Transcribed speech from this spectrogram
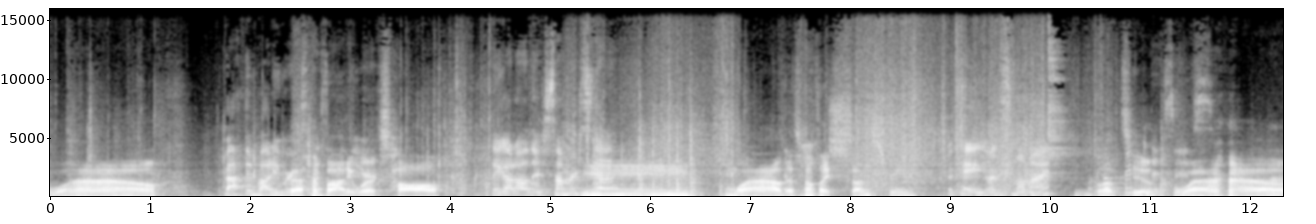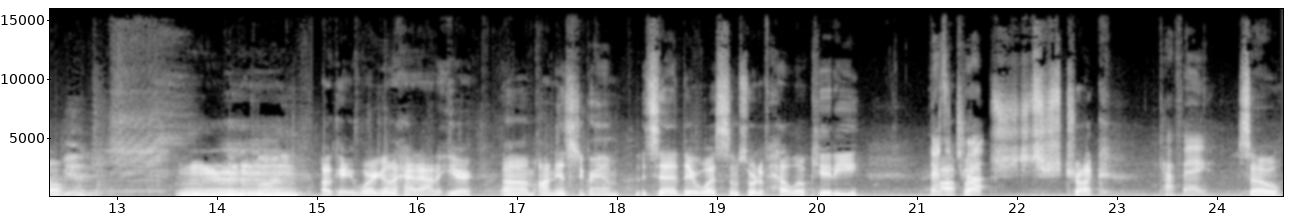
Wow. Bath and Body Works. Bath and Body their- Works haul. They got all their summer stuff. Mmm. Wow, that smells like sunscreen. Okay, you want to smell mine? Look Love pretty to. this is. Wow. Mmm. Okay, we're gonna head out of here. Um, on Instagram, it said there was some sort of Hello Kitty There's a pop-up truck. sh- truck. Cafe. So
